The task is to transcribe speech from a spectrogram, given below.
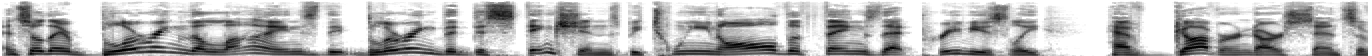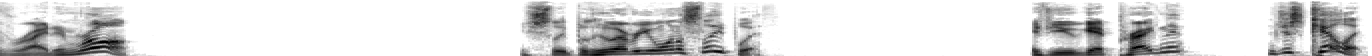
And so they're blurring the lines, the, blurring the distinctions between all the things that previously have governed our sense of right and wrong. You sleep with whoever you want to sleep with. If you get pregnant, just kill it.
